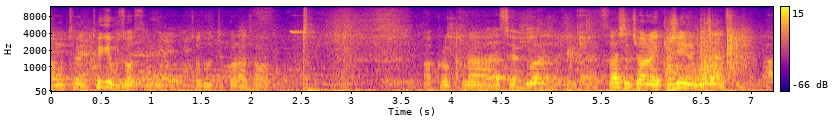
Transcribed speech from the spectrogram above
아무튼 되게 무서웠어요. 저도 듣고 나서 아 그렇구나 했어요. 사실 저는 귀신을 믿지 않습니다.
